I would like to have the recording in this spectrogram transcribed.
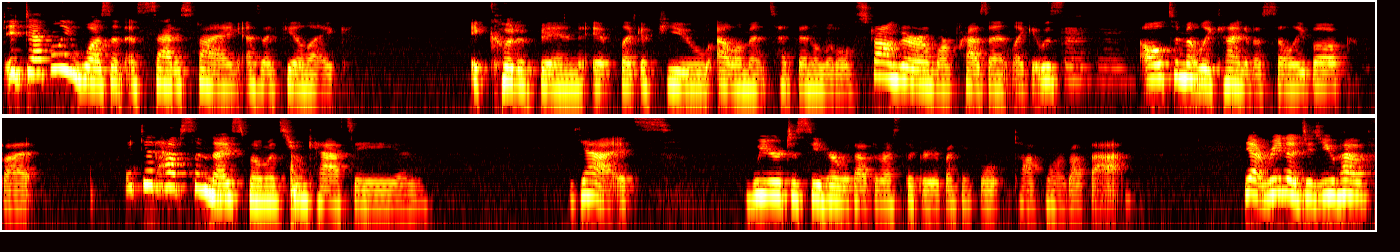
it definitely wasn't as satisfying as I feel like it could have been if like a few elements had been a little stronger or more present. Like it was mm-hmm. ultimately kind of a silly book, but it did have some nice moments from Cassie and yeah, it's weird to see her without the rest of the group. I think we'll talk more about that. Yeah, Rena, did you have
